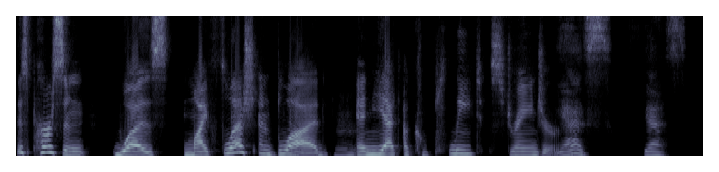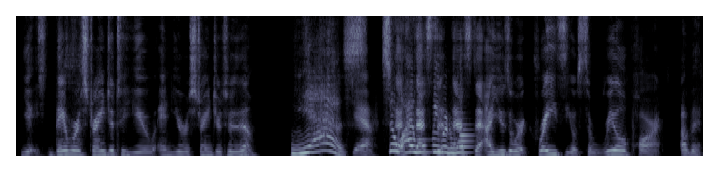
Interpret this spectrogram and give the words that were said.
this person was my flesh and blood, Mhm. and yet a complete stranger. yes yes yes they were a stranger to you and you're a stranger to them Yes. Yeah. So that's, I that's the, would that's write- the I use the word crazy or surreal part of it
